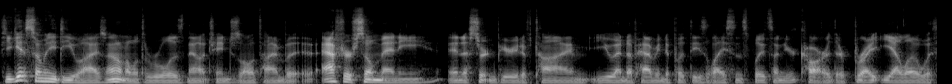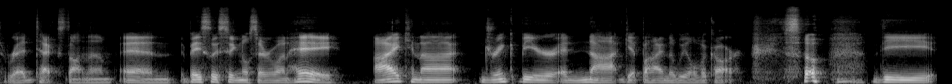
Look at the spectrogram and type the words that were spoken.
if you get so many DUIs, I don't know what the rule is now, it changes all the time, but after so many in a certain period of time, you end up having to put these license plates on your car. They're bright yellow with red text on them. And it basically signals to everyone, hey, I cannot drink beer and not get behind the wheel of a car. so, the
